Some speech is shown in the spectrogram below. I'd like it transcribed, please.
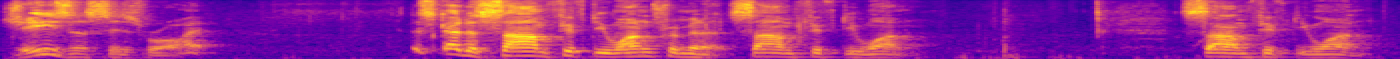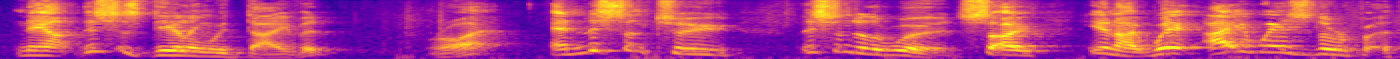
Jesus is right. Let's go to Psalm 51 for a minute. Psalm 51. Psalm 51. Now, this is dealing with David, right? And listen to Listen to the words. So, you know, where, A, where's the,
